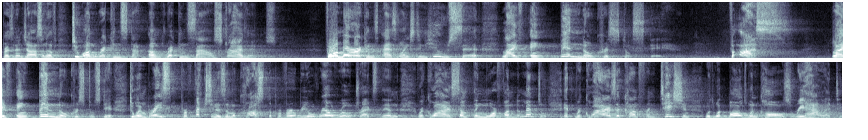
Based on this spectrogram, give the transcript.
President Johnson, of two unreconciled strivings. For Americans, as Langston Hughes said, life ain't been no crystal stair. For us, Life ain't been no crystal stair. To embrace perfectionism across the proverbial railroad tracks, then, requires something more fundamental. It requires a confrontation with what Baldwin calls reality.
